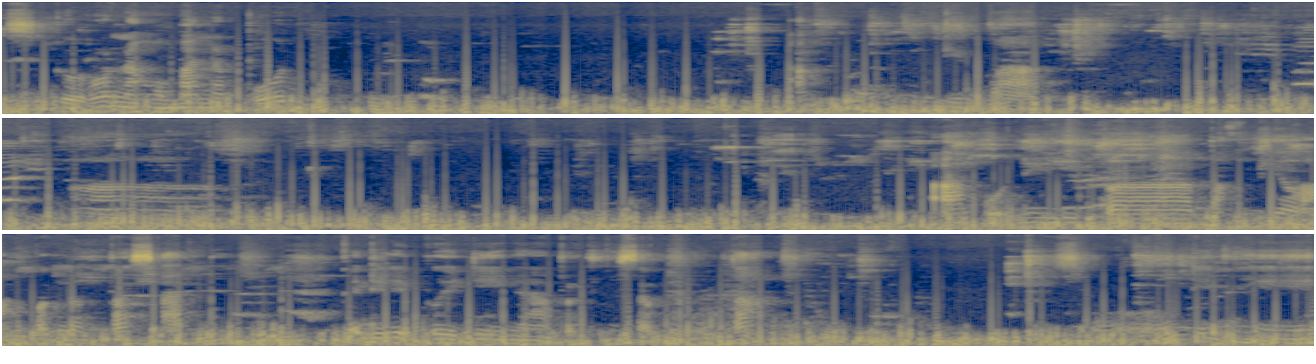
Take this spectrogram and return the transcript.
siguro nahuman na po ako hindi pa ah ako ni pa pakyaw ang paglampasan kaya dili pwede nga pati sa buta so dinhi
